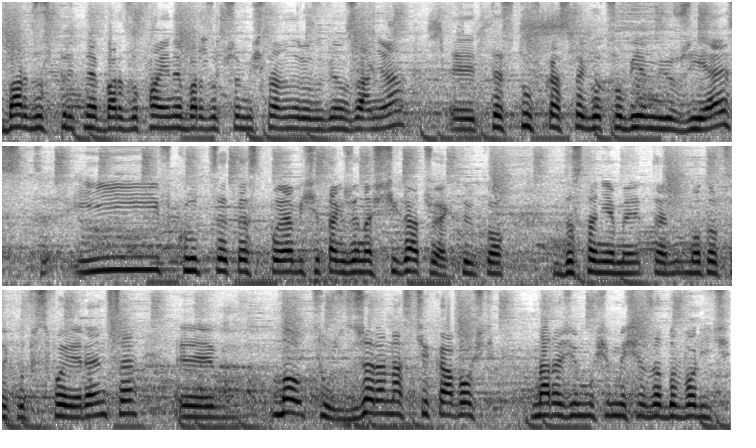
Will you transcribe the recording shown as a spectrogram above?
bardzo sprytne, bardzo fajne, bardzo przemyślane rozwiązania. Y, Testówka z tego co wiem już jest i wkrótce test pojawi się także na ścigaczu, jak tylko dostaniemy ten motocykl w swoje ręce. Y, No cóż, zżera nas ciekawość. Na razie musimy się zadowolić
